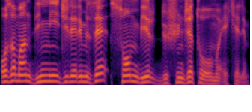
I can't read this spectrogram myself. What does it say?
O zaman dinleyicilerimize son bir düşünce tohumu ekelim.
